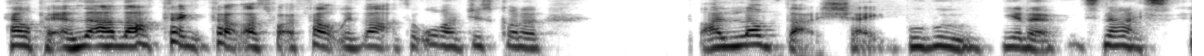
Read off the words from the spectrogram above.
help it. And, and i think that that's what i felt with that. I thought oh i've just got to i love that shape. Woo you know it's nice.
